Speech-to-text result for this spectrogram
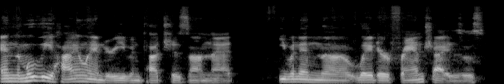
And the movie Highlander even touches on that, even in the later franchises,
